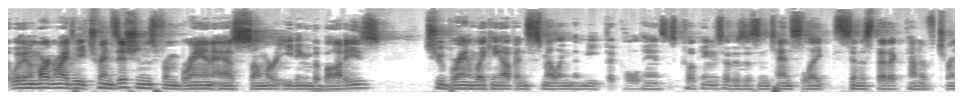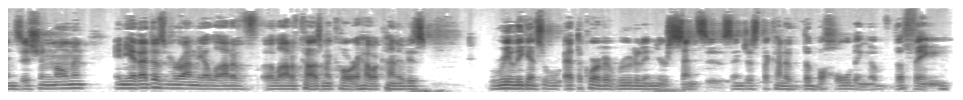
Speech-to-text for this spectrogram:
with William Martin Wright he transitions from Bran as Summer eating the bodies to Bran waking up and smelling the meat that Cold Hands is cooking. So there's this intense like synesthetic kind of transition moment. And yeah, that does remind me a lot of a lot of cosmic horror, how it kind of is really gets at the core of it rooted in your senses and just the kind of the beholding of the thing.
